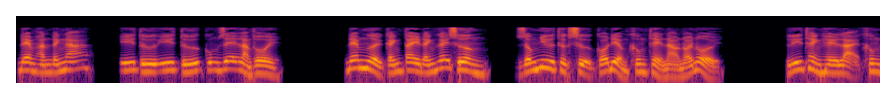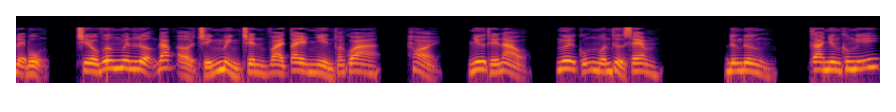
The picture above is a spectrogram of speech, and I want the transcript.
đem hắn đánh ngã, ý tứ ý tứ cũng dễ làm thôi. Đem người cánh tay đánh gãy xương, giống như thực sự có điểm không thể nào nói nổi. Lý Thành Hề lại không để bụng, Triều Vương Nguyên Lượng đáp ở chính mình trên vai tay nhìn thoáng qua, hỏi, như thế nào, ngươi cũng muốn thử xem. Đừng đừng, ta nhưng không nghĩ,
